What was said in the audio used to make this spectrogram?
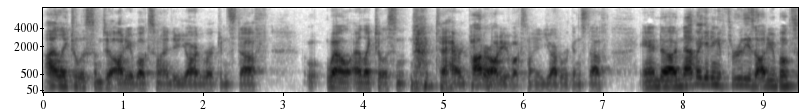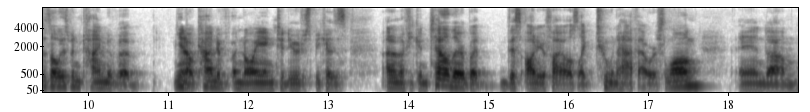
I like to listen to audiobooks when I do yard work and stuff. Well, I like to listen to Harry Potter audiobooks when I do yard work and stuff. And uh, navigating through these audiobooks has always been kind of a, you know, kind of annoying to do just because I don't know if you can tell there, but this audio file is like two and a half hours long, and um,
